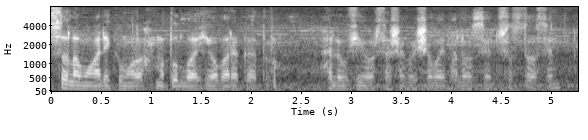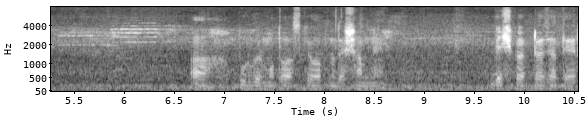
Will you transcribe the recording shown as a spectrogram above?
আসসালামু আলাইকুম রহমতুল্লাহ ওবরাকাত হ্যালো ভিওর্স আশা করি সবাই ভালো আছেন, সুস্থ আছেন। পূর্বের মতো আজকেও আপনাদের সামনে বেশ কয়েকটা জাতের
